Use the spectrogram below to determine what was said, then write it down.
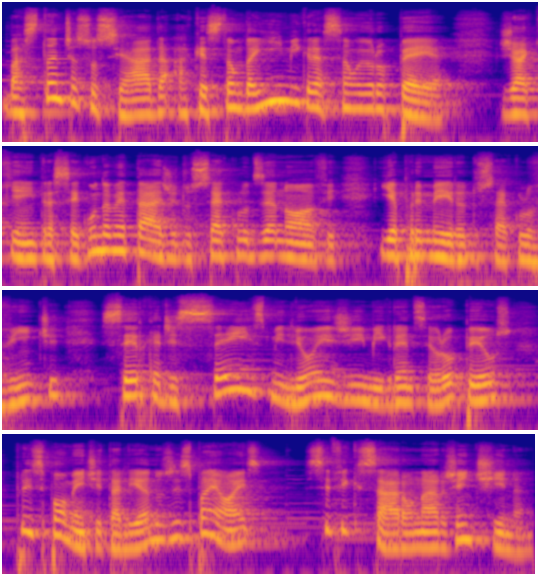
bastante associada à questão da imigração europeia, já que entre a segunda metade do século XIX e a primeira do século XX, cerca de 6 milhões de imigrantes europeus, principalmente italianos e espanhóis, se fixaram na Argentina.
